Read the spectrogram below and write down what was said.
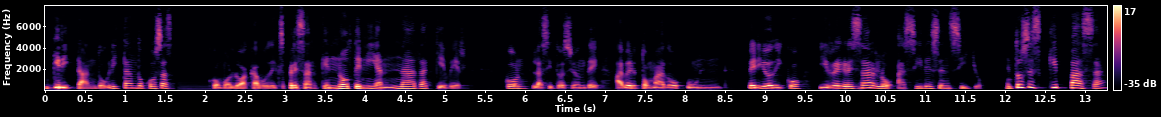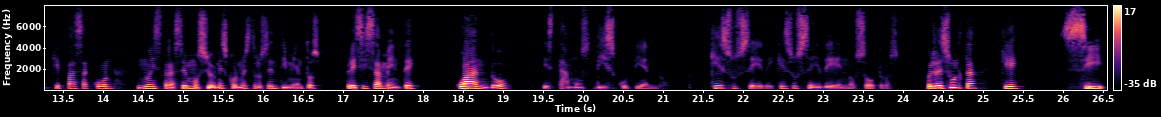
gritando, gritando cosas, como lo acabo de expresar, que no tenían nada que ver con la situación de haber tomado un periódico y regresarlo así de sencillo. Entonces, ¿qué pasa? ¿Qué pasa con nuestras emociones, con nuestros sentimientos, precisamente cuando estamos discutiendo? ¿Qué sucede? ¿Qué sucede en nosotros? Pues resulta que si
